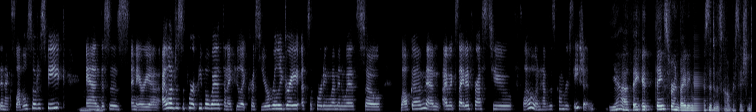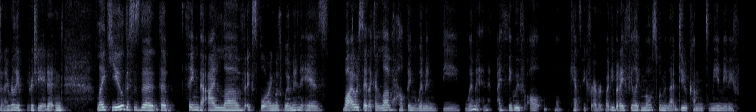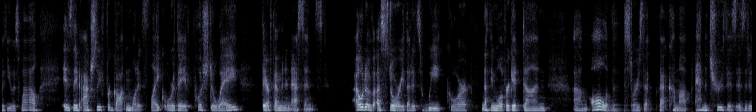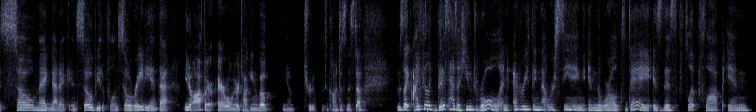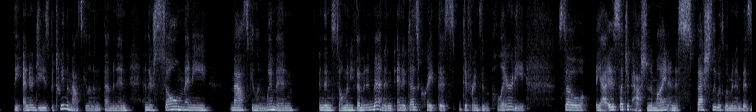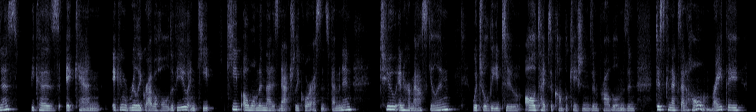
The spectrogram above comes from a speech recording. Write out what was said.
the next level, so to speak. Mm-hmm. And this is an area I love to support people with. And I feel like, Chris, you're really great at supporting women with. So welcome. And I'm excited for us to flow and have this conversation. Yeah, thank, it, thanks for inviting us into this conversation, Jen. I really appreciate it. And like you, this is the the thing that I love exploring with women is well, I always say, like, I love helping women be women. I think we've all, well, I can't speak for everybody, but I feel like most women that do come to me and maybe with you as well, is they've actually forgotten what it's like or they've pushed away their feminine essence out of a story that it's weak or nothing will ever get done. Um, all of the stories that that come up and the truth is is it is so magnetic and so beautiful and so radiant that you know off air when we were talking about you know truth and consciousness stuff it was like i feel like this has a huge role in everything that we're seeing in the world today is this flip flop in the energies between the masculine and the feminine. And there's so many masculine women and then so many feminine men. And and it does create this difference in polarity. So yeah it is such a passion of mine and especially with women in business because it can it can really grab a hold of you and keep keep a woman that is naturally core essence feminine to in her masculine which will lead to all types of complications and problems and disconnects at home right? They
